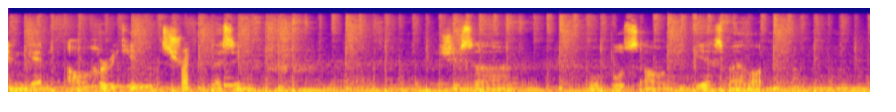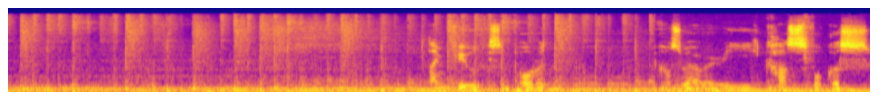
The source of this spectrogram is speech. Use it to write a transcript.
and get our Hurricane Strike Blessing, which is uh, will boost our DPS by a lot. Time field is important because we are very cast focused.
